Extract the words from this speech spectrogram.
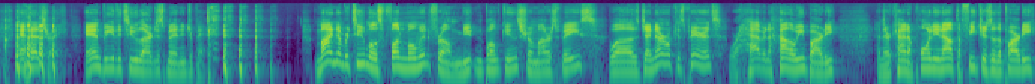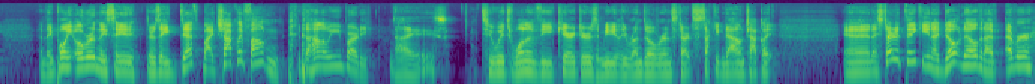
That's right. And be the two largest men in Japan. My number two most fun moment from Mutant Pumpkins from Outer Space was Ginormica's parents were having a Halloween party and they're kind of pointing out the features of the party. And they point over and they say, There's a death by chocolate fountain at the Halloween party. Nice. To which one of the characters immediately runs over and starts sucking down chocolate. And I started thinking, I don't know that I've ever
